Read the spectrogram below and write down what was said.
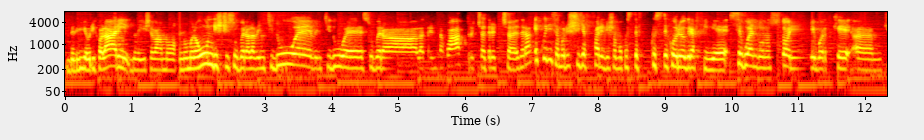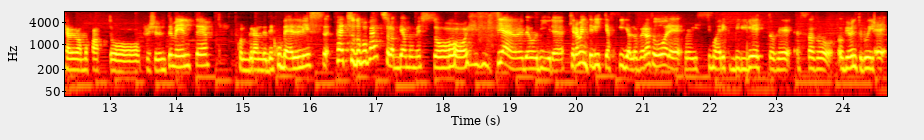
degli, auricolari dove dicevamo numero 11 supera la 22, 22 supera la 34, eccetera, eccetera. E quindi siamo riusciti a fare diciamo queste, queste coreografie seguendo uno storyboard che, ehm, che avevamo fatto precedentemente col grande De Cubellis. Pezzo dopo pezzo l'abbiamo messo insieme, devo dire. Chiaramente lì ti affidi all'operatore, bravissimo Eric Biglietto che è stato, ovviamente lui è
